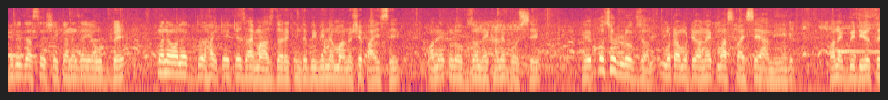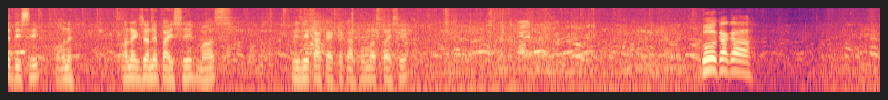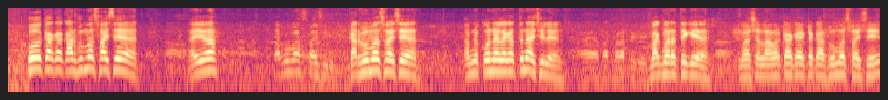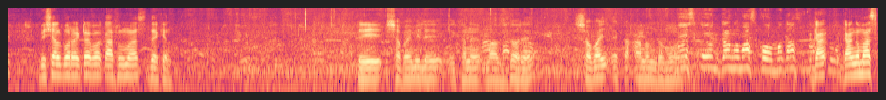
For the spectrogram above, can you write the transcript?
ব্রিজ আছে, সেখানে যাইয়া উঠবে। মানে অনেক দূর হাইটে হাইটে যায়, মাছ ধরে, কিন্তু বিভিন্ন মানুষে পাইছে। অনেক লোকজন এখানে বসছে। প্রচুর লোকজন, মোটামুটি অনেক মাছ পাইছে আমি। অনেক ভিডিওতে দিছি, অনেক, অনেকজনে পাইছে মাছ। এই যে কাকা একটা কার্পু মাছ পাইছে। ও কাকা ও কাকা, কার্পু মাছ পাইছেন? আইয়া। কার্বো মাছ পাইছি। পাইছেন? আপনি কোন এলাকাতে না আইছিলেন? বাগমারা থেকে। মার্শাল্লাহ আমার কাকা একটা কার্পু মাছ পাইছে। বিশাল বড় একটা কার্পু মাছ দেখেন। তো সবাই মিলে এখানে মাছ ধরে। সবাই একটা আনন্দময় গাঙ্গো মাছ কম মাছ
